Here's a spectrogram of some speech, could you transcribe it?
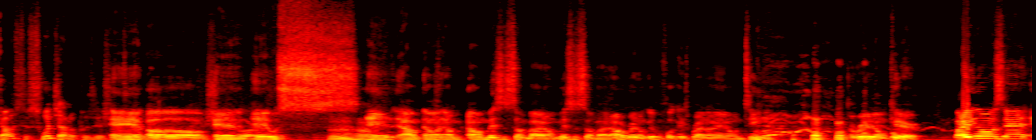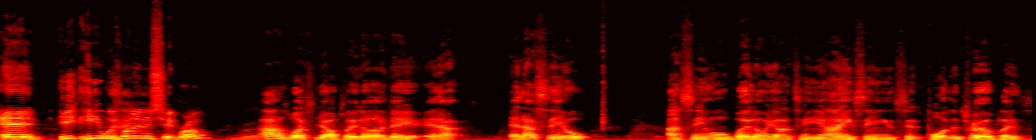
Y'all should switch out of position. and too. uh, Like, shoot and it was, Uh-huh. and I'm, I'm, I'm, I'm missing somebody. I'm missing somebody. I really don't give a fuck. He's probably not on the team. I really don't care. Like you know what I'm saying? And he he was running this shit, bro. I was watching y'all play the other day, and I and I seen old, I seen old buddy on y'all team. I ain't seen since Portland Trailblazers,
